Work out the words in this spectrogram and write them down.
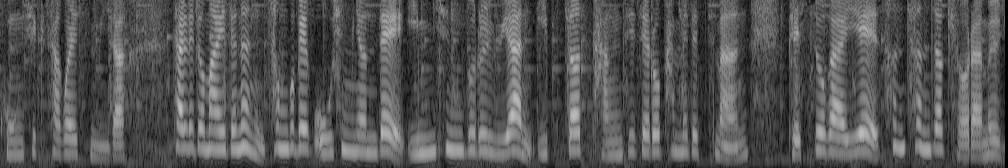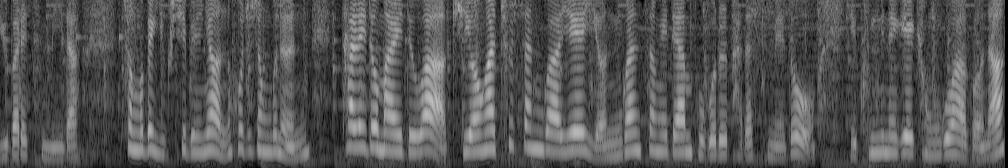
공식 사과했습니다. 탈리도마이드는 1950년대 임신부를 위한 입덧 방지제로 판매됐지만 뱃속 아이의 선천적 결함을 유발했습니다. 1961년 호주 정부는 탈리도마이드와 기형아 출산과의 연관성에 대한 보고를 받았음에도 국민에게 경고하거나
